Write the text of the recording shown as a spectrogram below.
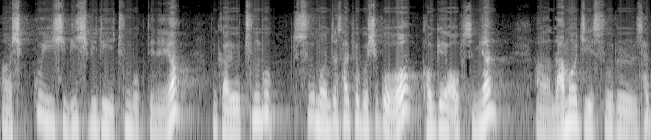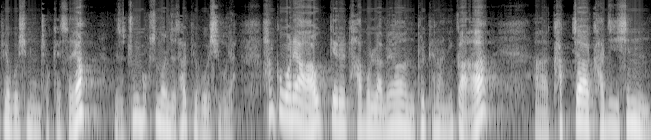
어, 19, 20, 21이 중복되네요. 그러니까 요 중복수 먼저 살펴보시고 거기에 없으면 어, 나머지 수를 살펴보시면 좋겠어요. 그래서 중복수 먼저 살펴보시고요. 한꺼번에 아홉 개를 다 보려면 불편하니까 아, 각자 가지신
